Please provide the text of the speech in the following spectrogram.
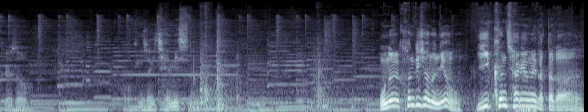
그래서 어, 굉장히 재미있습니다. 오늘 컨디션은요. 이 큰 차량을 갖다가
